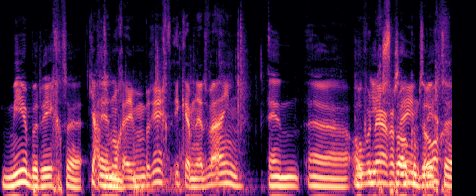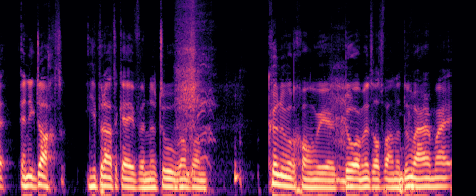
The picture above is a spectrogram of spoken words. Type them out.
meer berichten. Ja, en, nog even een bericht. Ik heb net wijn. En eh Hoeven nergens heen, toch? En ik dacht, hier praat ik even naartoe, want dan kunnen we gewoon weer door met wat we aan het doen waren. Maar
